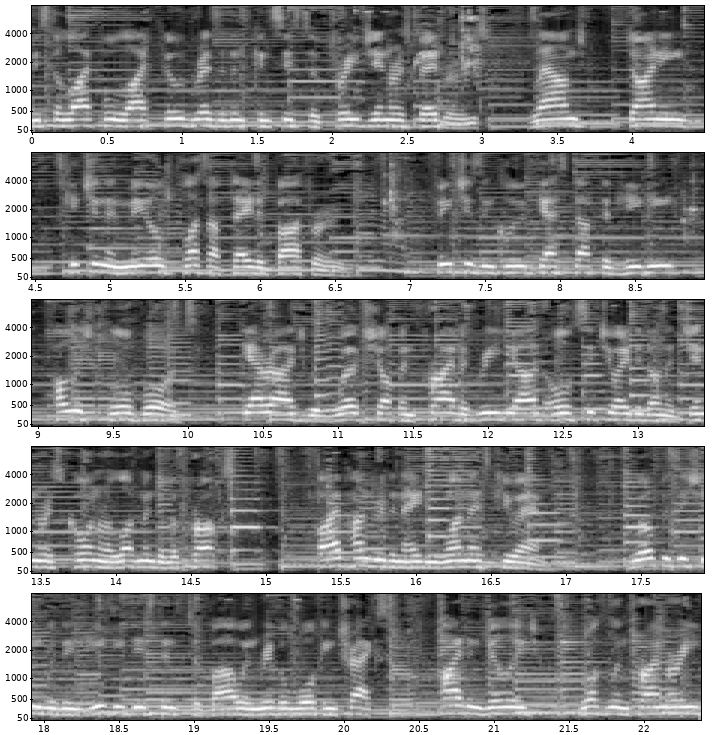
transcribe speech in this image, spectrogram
This delightful light-filled residence consists of three generous bedrooms, lounge, dining, kitchen and meals plus updated bathroom. Features include gas ducted heating, polished floorboards, garage with workshop and private rear yard all situated on a generous corner allotment of approx. 581 SQM. Well positioned within easy distance to Barwon River walking tracks, Highton Village, Roslyn Primary,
